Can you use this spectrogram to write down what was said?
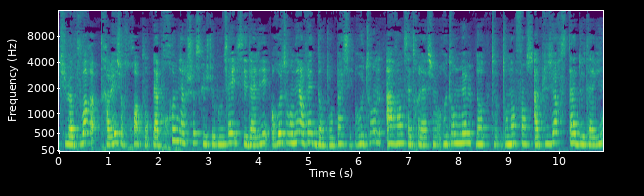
tu vas pouvoir travailler sur trois points. La première chose que je te conseille, c'est d'aller retourner en fait dans ton passé. Retourne avant cette relation, retourne même dans ton enfance, à plusieurs stades de ta vie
